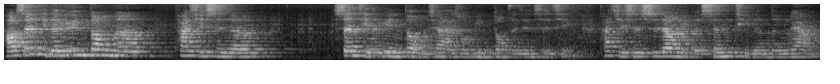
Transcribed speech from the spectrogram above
好，身体的运动呢，它其实呢，身体的运动，我们现在来说运动这件事情。它其实是让你的身体的能量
